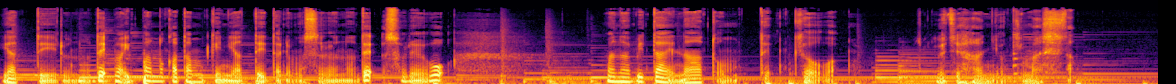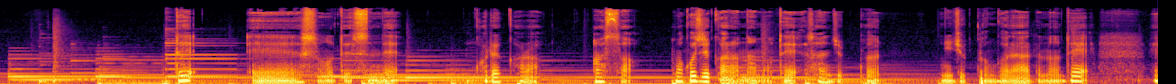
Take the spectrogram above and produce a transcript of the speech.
やっているので、まあ、一般の方向けにやっていたりもするのでそれを学びたいなと思って今日は4時半に起きました。で、えー、そうですね。これから朝、まあ、5時からなので30分20分ぐらいあるので、え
